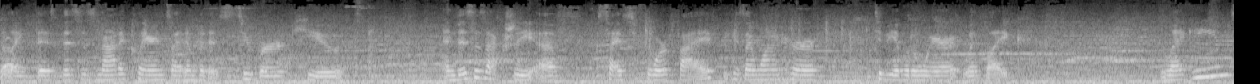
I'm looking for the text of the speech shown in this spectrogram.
So like this, this is not a clearance item, but it's super cute. And this is actually a size four or five because I wanted her to be able to wear it with like leggings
